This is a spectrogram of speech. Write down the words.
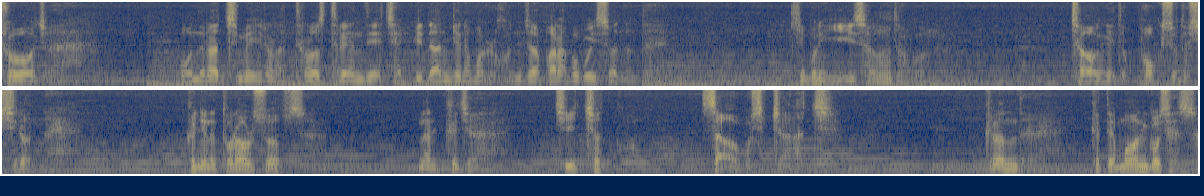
수호자. 오늘 아침에 일어나 트러스트랜드의 잿빛 안개 너머를 혼자 바라보고 있었는데 기분이 이상하더군. 정의도 복수도 싫었네. 그녀는 돌아올 수 없어. 난 그저 지쳤고 싸우고 싶지 않았지. 그런데 그때 먼 곳에서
